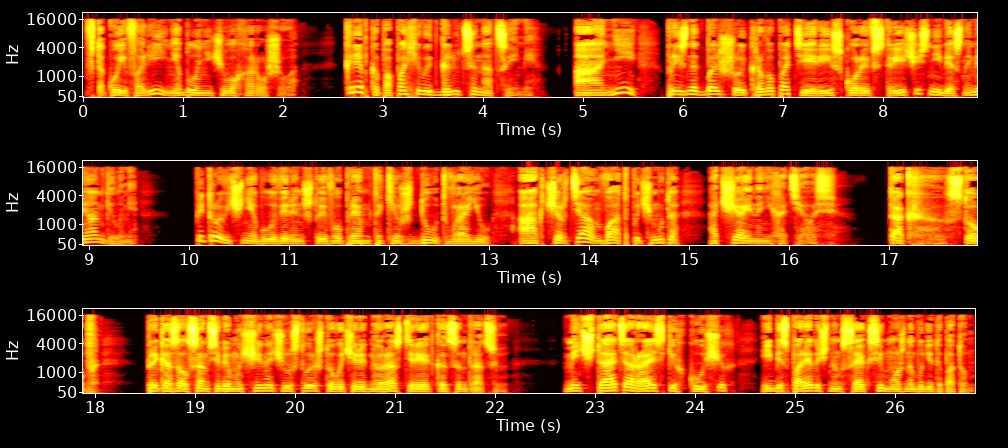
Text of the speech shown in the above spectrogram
в такой эйфории не было ничего хорошего. Крепко попахивает галлюцинациями. А они — признак большой кровопотери и скорой встречи с небесными ангелами. Петрович не был уверен, что его прям-таки ждут в раю, а к чертям в ад почему-то отчаянно не хотелось. «Так, стоп», — приказал сам себе мужчина, чувствуя, что в очередной раз теряет концентрацию — Мечтать о райских кущах и беспорядочном сексе можно будет и потом.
